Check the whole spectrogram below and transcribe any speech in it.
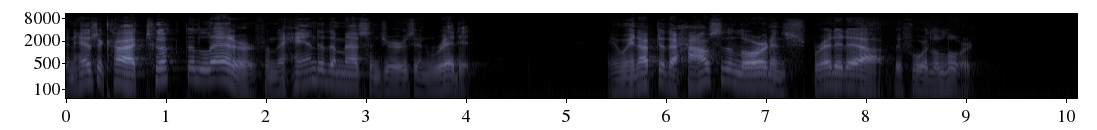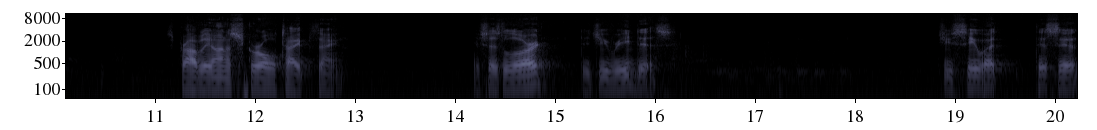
And Hezekiah took the letter from the hand of the messengers and read it, and went up to the house of the Lord and spread it out before the Lord. It's probably on a scroll type thing. He says, Lord, did you read this? Did you see what this is?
